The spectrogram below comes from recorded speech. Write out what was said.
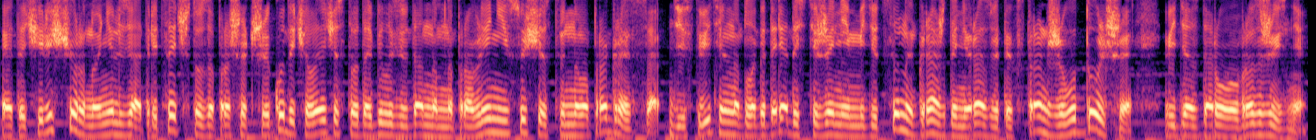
Это чересчур, но нельзя отрицать, что за прошедшие годы человечество добилось в данном направлении существенного прогресса. Действительно, благодаря достижениям медицины граждане развитых стран живут дольше, ведя здоровый образ жизни.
